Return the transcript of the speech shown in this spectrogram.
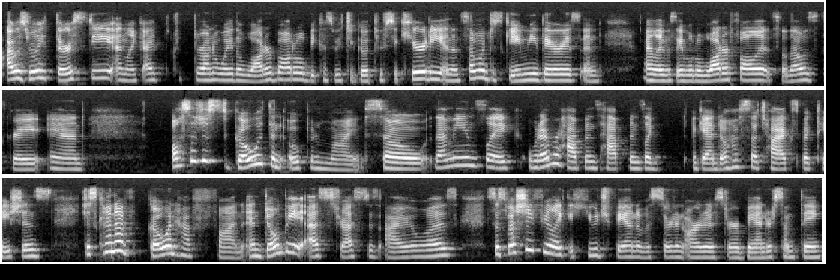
I was really thirsty and like I'd thrown away the water bottle because we had to go through security and then someone just gave me theirs and I like was able to waterfall it, so that was great. And also just go with an open mind. So that means like whatever happens happens like again, don't have such high expectations. Just kind of go and have fun and don't be as stressed as I was. So, especially if you're like a huge fan of a certain artist or a band or something,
